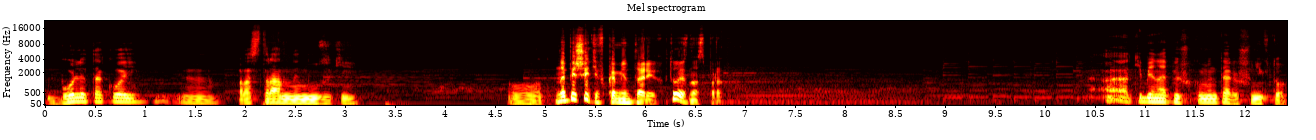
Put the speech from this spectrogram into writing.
более такой э, пространной музыки. Вот. Напишите в комментариях, кто из нас прав. А тебе напишу в комментариях, что никто.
